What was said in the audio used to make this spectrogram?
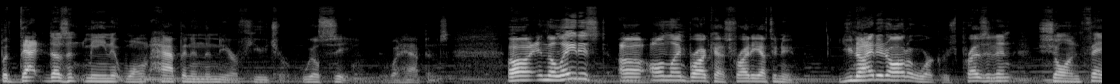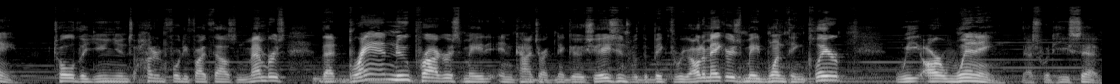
But that doesn't mean it won't happen in the near future. We'll see what happens. Uh, in the latest uh, online broadcast Friday afternoon, United Auto Workers President Shawn Fain told the union's 145,000 members that brand new progress made in contract negotiations with the big three automakers made one thing clear we are winning. That's what he said.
